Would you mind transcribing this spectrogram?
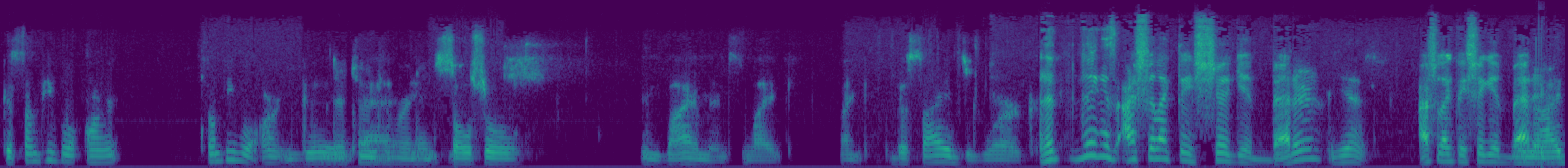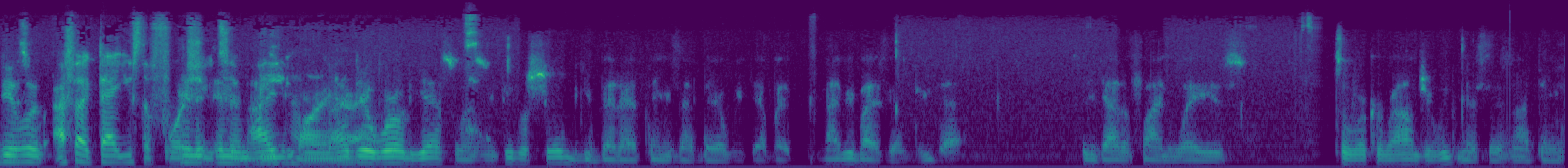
because some people aren't some people aren't good They're at, in social environments like like besides work. The thing is, I feel like they should get better. Yes, I feel like they should get In better. an ideal- I feel like that used to force in, you in to an, be ide- more. in an ideal world, yes, like, people should get better at things that they're weak at, but not everybody's gonna do that. So you got to find ways to work around your weaknesses. And I think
